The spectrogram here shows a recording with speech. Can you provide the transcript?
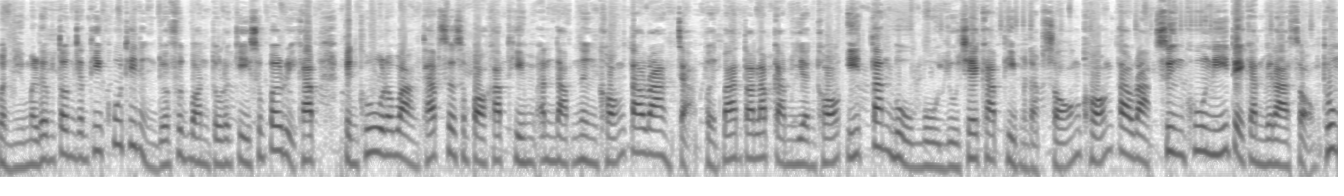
วันนี้มาเริ่มต้นกันที่คู่ที่หนึ่งด้วยฟุตบอลตุรกีซูเปอร์ลีกครับเป็นคู่ระหว่างทัพเซอร์สปอร์ครับทีมอันดับหนึ่งของตารางจะเปิดบ้านต้อนรับการเยือนของอิสันบูบูยูเชคครับทีมอันดับ 2 ของตารางซึ่งคู่นี้เตะกันเวลา 2 ทุ่ม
